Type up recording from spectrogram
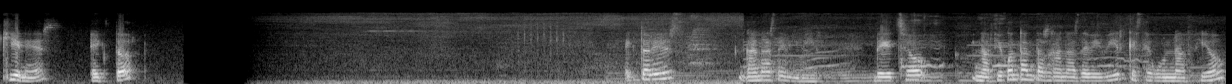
¿Quién es? ¿Héctor? Héctor es ganas de vivir. De hecho, nació con tantas ganas de vivir que según nació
